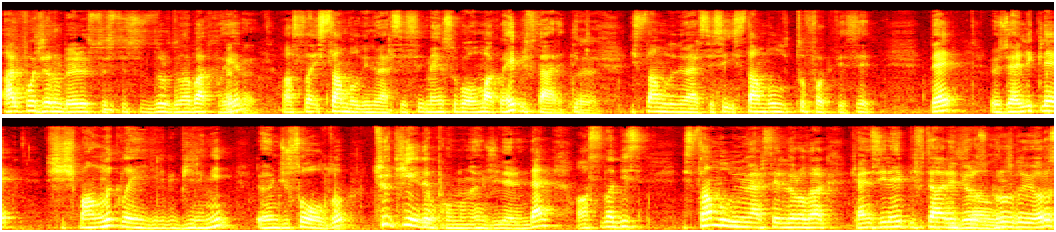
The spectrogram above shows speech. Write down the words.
Alp Hoca'nın böyle süslüsüz durduğuna bakmayın. Aslında İstanbul Üniversitesi mensubu olmakla hep iftihar ettik. Evet. İstanbul Üniversitesi İstanbul Tıp Fakültesi de özellikle şişmanlıkla ilgili bir birimin öncüsü oldu. Türkiye'de bu konunun öncülerinden. Aslında biz İstanbul Üniversiteliler olarak kendisiyle hep iftihar ediyoruz, olun gurur hocam. duyuyoruz.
